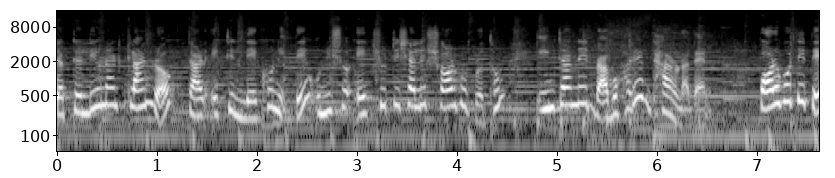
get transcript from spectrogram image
ডক্টর লিওনার্ড ক্লাইনরক তার একটি লেখনীতে উনিশশো একষট্টি সালে সর্বপ্রথম ইন্টারনেট ব্যবহারের ধারণা দেন। পরবর্তীতে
